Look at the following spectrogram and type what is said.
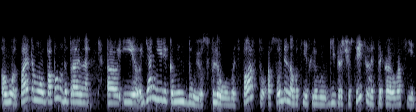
Вот, поэтому по поводу правильно, э, и я не рекомендую сплевывать пасту, особенно вот если вы гиперчувствительность такая у вас есть,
